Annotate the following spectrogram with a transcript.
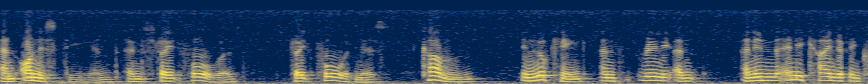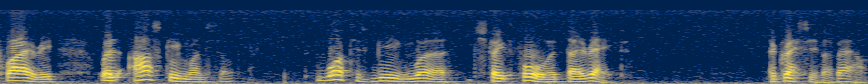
and honesty and, and straightforward, straightforwardness comes in looking and really and, and in any kind of inquiry, well, asking oneself, what is being worth straightforward, direct, aggressive about?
